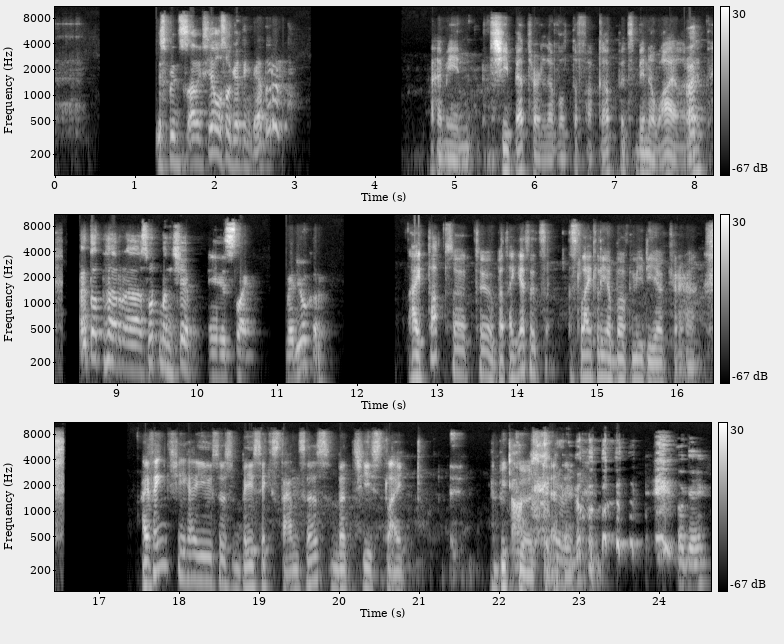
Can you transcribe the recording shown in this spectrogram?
Is Princess Alexia also getting better? I mean, she better leveled the fuck up. It's been a while, Right. right? I thought her uh, swordsmanship is like mediocre. I thought so too, but I guess it's slightly above mediocre, huh? I think she uses basic stances, but she's like be Ah, good at it. okay.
